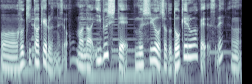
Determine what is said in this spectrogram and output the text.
を吹きかけるんですよ。まあ、いぶして虫をちょっとどけるわけですね。うん。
